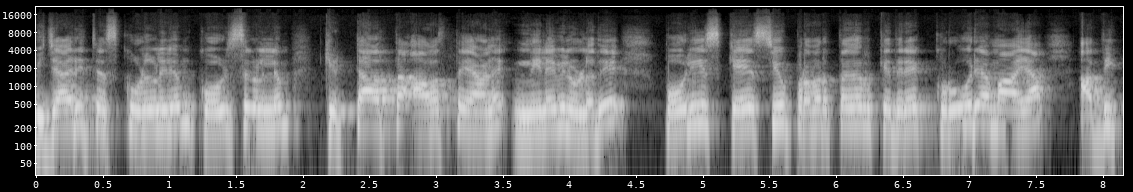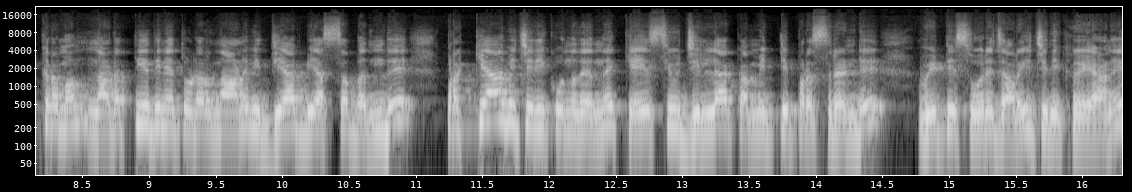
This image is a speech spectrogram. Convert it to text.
വിചാരിച്ച സ്കൂളുകളിലും കോഴ്സുകളിലും കിട്ടാത്ത അവസ്ഥയാണ് നിലവിലുള്ളത്. പോലീസ് കെ എസ് യു പ്രവർത്തകർക്കെതിരെ ക്രൂരമായ അതിക്രമം നടത്തിയതിനെ തുടർന്നാണ് വിദ്യാഭ്യാസ ബന്ദ് പ്രഖ്യാപിച്ചിരിക്കുന്നതെന്ന് കെ എസ് യു ജില്ലാ committee president V T Suraj അറിയിച്ചിരിക്കുകയാണ്.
